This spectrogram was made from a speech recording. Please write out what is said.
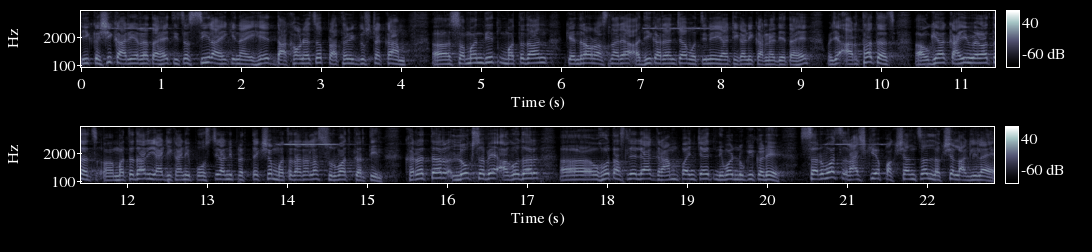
ही कशी कार्यरत आहे तिचं सील आहे की नाही हे दाखवण्याचं प्राथमिकदृष्ट्या काम संबंधित मतदान केंद्रावर असणाऱ्या अधिकाऱ्यांच्या वतीने या ठिकाणी करण्यात येत आहे. म्हणजे अर्थातच अवघ्या काही वेळातच मतदार या ठिकाणी पोहोचतील आणि प्रत्यक्ष मतदानाला सुरुवात करतील. खरं तर लोकसभे अगोदर होत असलेल्या ग्रामपंचायत निवडणुकीकडे सर्वच राजकीय पक्षांचं लक्ष लागलेलं आहे.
